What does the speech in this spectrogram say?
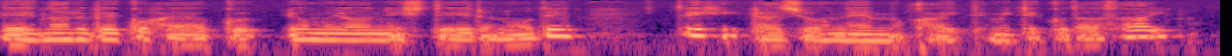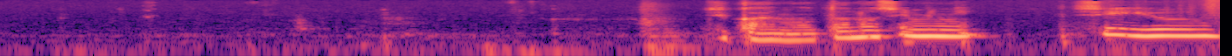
えー、なるべく早く読むようにしているので、ぜひラジオネーム書いてみてください。次回もお楽しみに。See you!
